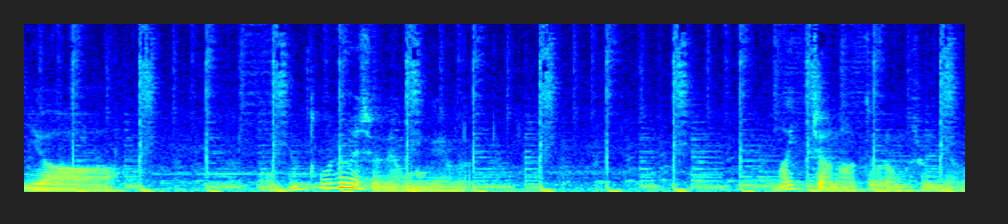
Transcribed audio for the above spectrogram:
うん、いやー本当面白いですよねこのゲーム。参っちゃうなってぐらい面白いんだよな。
